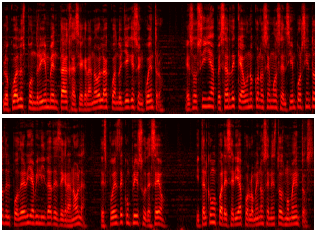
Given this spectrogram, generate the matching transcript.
lo cual los pondría en ventaja hacia Granola cuando llegue su encuentro. Eso sí, a pesar de que aún no conocemos el 100% del poder y habilidades de Granola, después de cumplir su deseo, y tal como parecería por lo menos en estos momentos,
